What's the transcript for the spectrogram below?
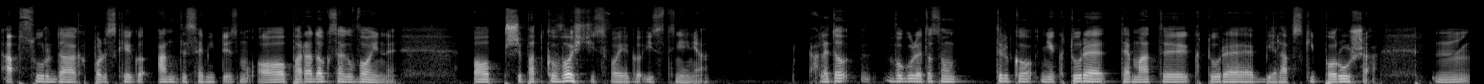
absurdach polskiego antysemityzmu, o paradoksach wojny, o przypadkowości swojego istnienia. Ale to w ogóle to są tylko niektóre tematy, które Bielawski porusza. Mm,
